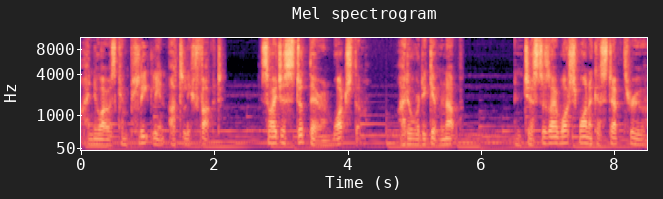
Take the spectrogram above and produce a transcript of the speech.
I knew I was completely and utterly fucked. So I just stood there and watched them. I'd already given up. And just as I watched Monica step through,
